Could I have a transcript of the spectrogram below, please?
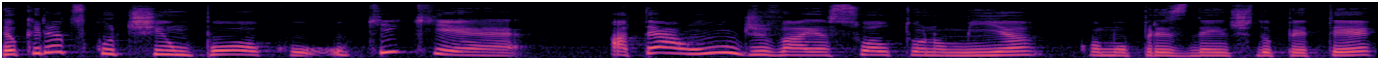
Eu queria discutir um pouco o que, que é, até onde vai a sua autonomia como presidente do PT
